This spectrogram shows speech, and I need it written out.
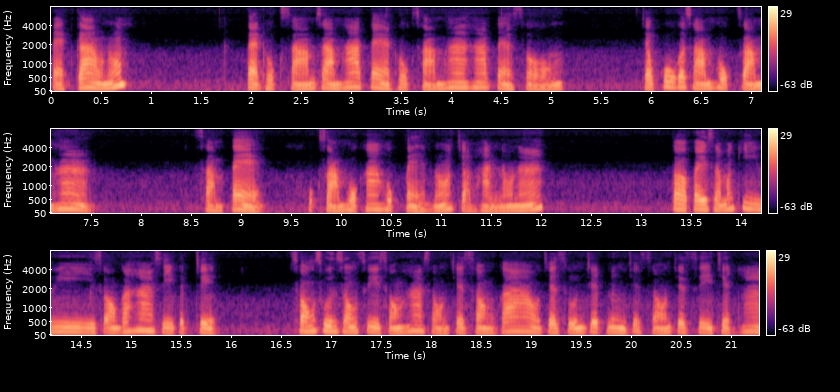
8 9 เนาะ แปดหกสามสามห้าแปดหกสามห้าห้าแปดสองจับคู่ก็สามหกสามห้าสามแปดหกสามหกห้าหกแปดเนาะจับหันเอานะ ต่อไปสามัคคีวีสองก็ห้าสี่กับเจ็ดสองศูนย์สองสี่สองห้าสองเจ็ดสองเก้าเจ็ดศูนย์เจ็ดหนึ่งเจ็ดสองเจ็ดสี่เจ็ดห้า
